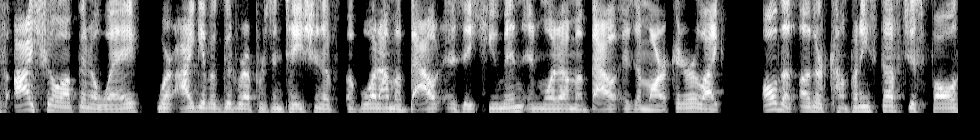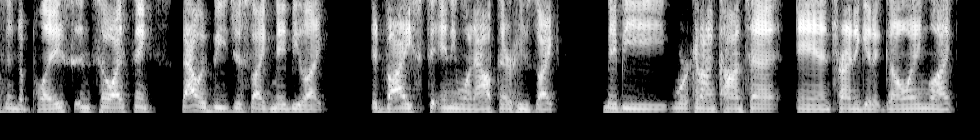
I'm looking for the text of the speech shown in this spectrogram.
if I show up in a way where I give a good representation of, of what I'm about as a human and what I'm about as a marketer, like all the other company stuff just falls into place. And so I think that would be just like maybe like advice to anyone out there who's like maybe working on content and trying to get it going. Like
